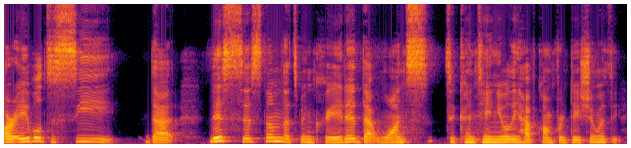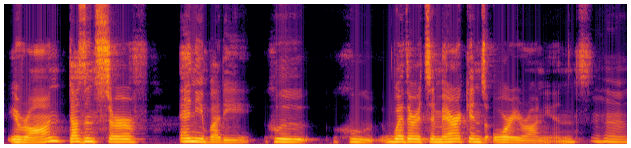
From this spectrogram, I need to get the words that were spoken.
are able to see that this system that's been created that wants to continually have confrontation with Iran doesn't serve anybody who who whether it's Americans or Iranians. Mm-hmm.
